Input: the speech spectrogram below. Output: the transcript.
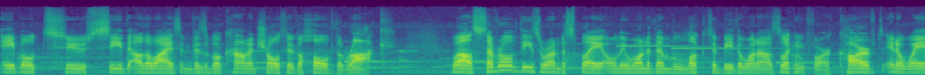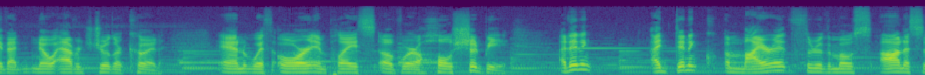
able to see the otherwise invisible common troll through the hole of the rock. While several of these were on display, only one of them looked to be the one I was looking for, carved in a way that no average jeweler could, and with ore in place of where a hole should be. I didn't I didn't admire it through the most honest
